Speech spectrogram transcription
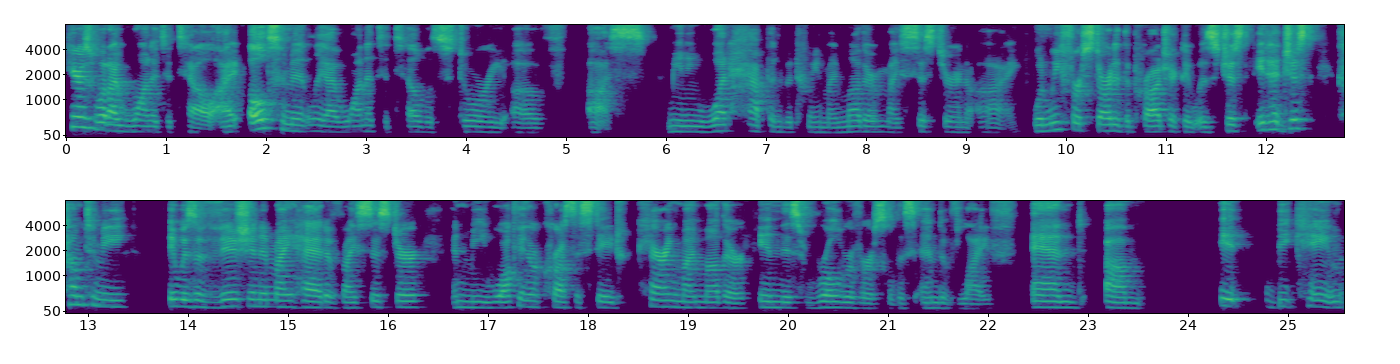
here's what I wanted to tell. I ultimately I wanted to tell the story of us meaning what happened between my mother, my sister, and I. When we first started the project, it was just, it had just come to me. It was a vision in my head of my sister and me walking across the stage carrying my mother in this role reversal, this end of life. And um, it became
